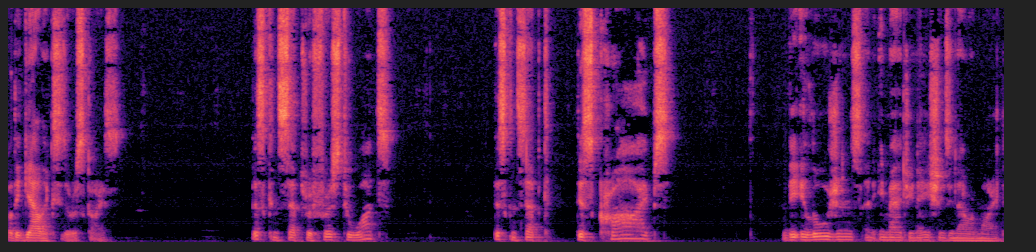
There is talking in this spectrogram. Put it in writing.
or the galaxies or skies. This concept refers to what? This concept describes the illusions and imaginations in our mind.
